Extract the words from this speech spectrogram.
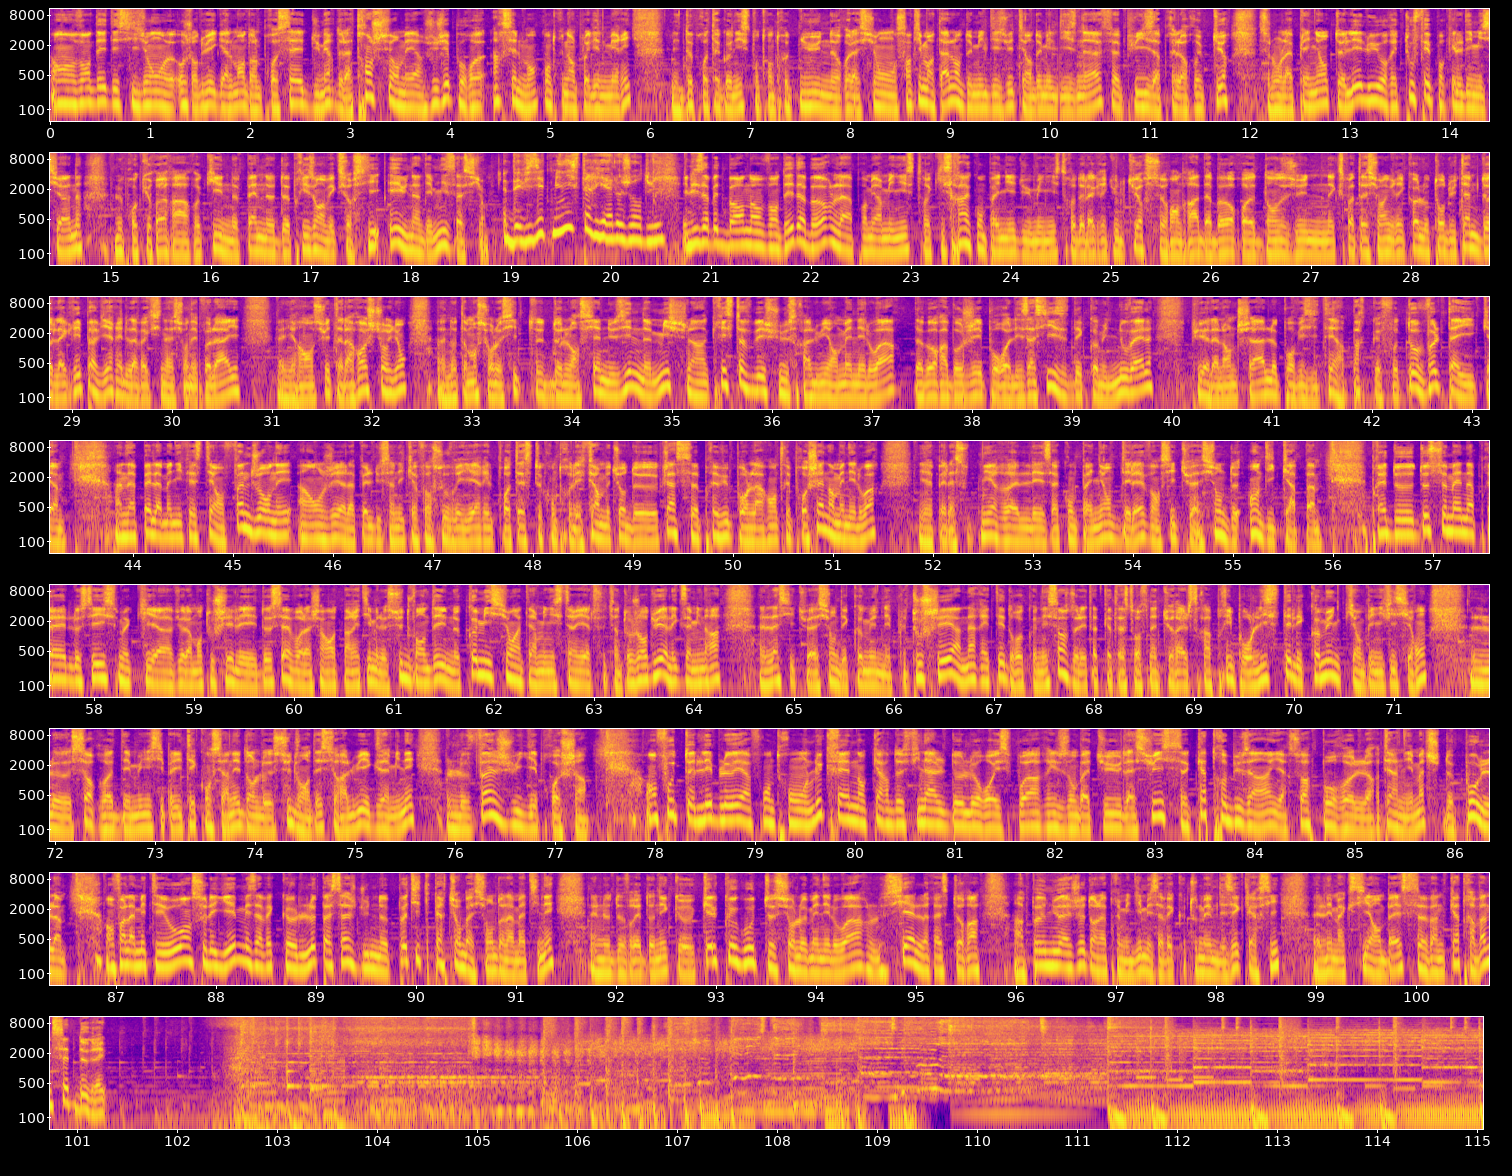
En Vendée, décision euh, aujourd'hui également dans le procès du maire de la Tranche-sur-Mer, jugé pour euh, harcèlement contre une employée de mairie. Les deux protagonistes ont entretenu une relation sentimentale en 2018 et en 2019, puis après leur rupture. Selon la plaignante, l'élu aurait tout fait pour qu'elle démissionne. Le procureur a requis une peine de prison avec sursis et une indemnisation. Des visites ministérielles aujourd'hui. Elisabeth Borne en Vendée d'abord. La première ministre qui sera accompagnée du ministre de l'Agriculture se rendra d'abord dans une exploitation agricole autour du thème de la grippe aviaire et de la vaccination des volailles. Elle ira ensuite à la Roche-sur-Yon, notamment sur le site de l'ancienne usine Michelin. Christophe Béchu sera lui en Maine-et-Loire. D'abord à Beaugé pour les assises des communes nouvelles, puis à la Pour visiter un parc photovoltaïque. Un appel à manifester en fin de journée à Angers à l'appel du syndicat Force ouvrière. Il proteste contre les fermetures de classes prévues pour la rentrée prochaine en Maine-et-Loire et appelle à soutenir les accompagnants d'élèves en situation de handicap. Près de deux semaines après le séisme qui a violemment touché les Deux-Sèvres, la Charente-Maritime et le Sud-Vendée, une commission interministérielle se tient aujourd'hui. Elle examinera la situation des communes les plus touchées. Un arrêté de reconnaissance de l'état de catastrophe naturelle sera pris pour lister les communes qui en bénéficieront. Le sort des municipalités concernées dans le Sud-Vendée sera lui examiné le 20 juillet prochain. En foot, les Bleus affronteront l'Ukraine en quart de finale de l'Euro Espoir. Ils ont battu la Suisse 4 buts à 1 hier soir pour leur dernier match de poule. Enfin, la météo ensoleillée, mais avec le passage d'une petite perturbation dans la matinée. Elle ne devrait donner que quelques gouttes sur le Maine-et-Loire. Le ciel restera un peu nuageux dans l'après-midi, mais avec tout de même des éclaircies. Les maxi en baisse 24 à 27 degrés.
